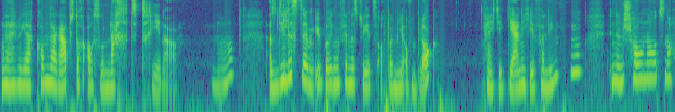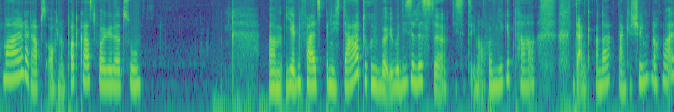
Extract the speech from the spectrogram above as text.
Und da habe ich mir gedacht, komm, da gab es doch auch so Nachttrainer. Ne? Also die Liste im Übrigen findest du jetzt auch bei mir auf dem Blog. Kann ich dir gerne hier verlinken in den Show Notes nochmal. Da gab es auch eine Podcast-Folge dazu. Ähm, jedenfalls bin ich da drüber, über diese Liste, die es jetzt eben auch bei mir gibt. Ha, dank Anna, Dankeschön nochmal,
